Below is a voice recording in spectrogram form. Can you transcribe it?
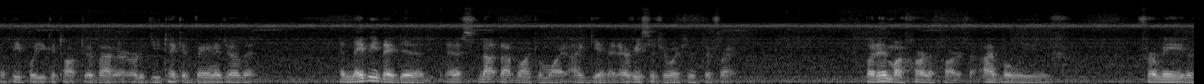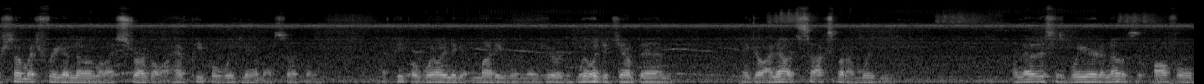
of people you could talk to about it, or did you take advantage of it? And maybe they did. And it's not that black and white. I get it. Every situation is different. But in my heart of hearts, I believe for me, there's so much freedom knowing when I struggle, I have people with me in my circle. I have people willing to get muddy with me, who are willing to jump in and go, I know it sucks, but I'm with you. I know this is weird, I know this is awful,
